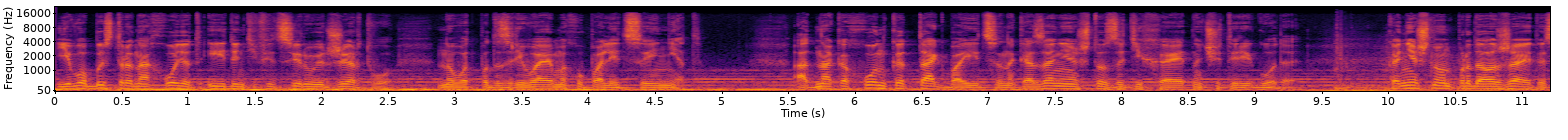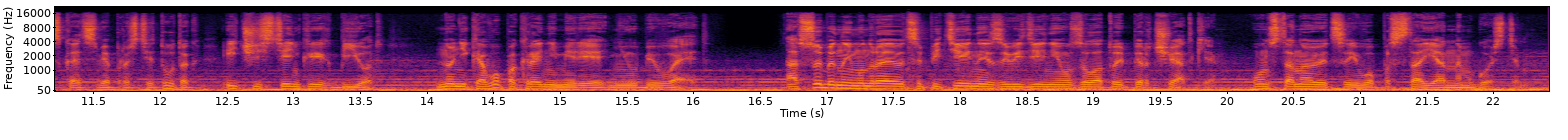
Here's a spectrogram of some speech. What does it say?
Его быстро находят и идентифицируют жертву, но вот подозреваемых у полиции нет. Однако Хонка так боится наказания, что затихает на 4 года. Конечно, он продолжает искать себе проституток и частенько их бьет, но никого, по крайней мере, не убивает. Особенно ему нравится питейное заведение у Золотой Перчатки. Он становится его постоянным гостем.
